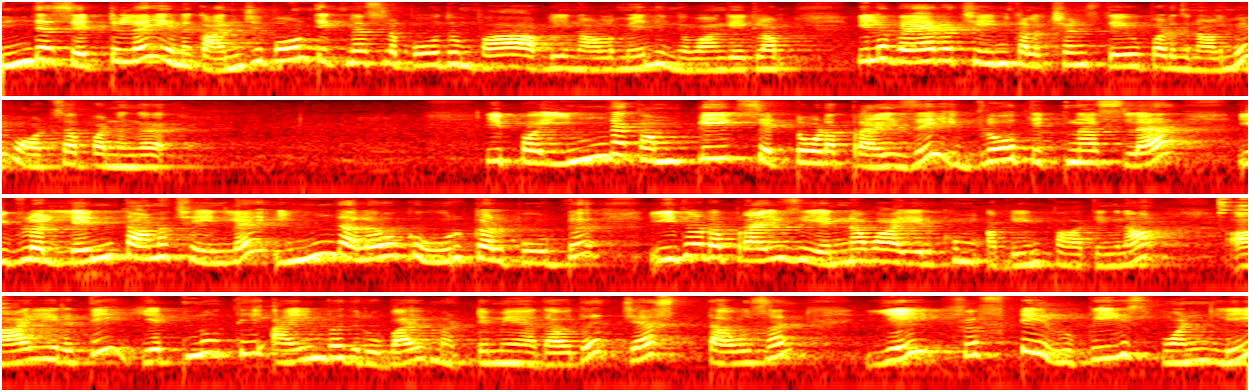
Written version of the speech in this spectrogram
இந்த செட்டில் எனக்கு அஞ்சு பவுண்ட் திக்னஸில் போதும்பா அப்படின்னாலுமே நீங்கள் வாங்கிக்கலாம். இல்லை வேறு செயின் கலெக்ஷன்ஸ் தேவைப்படுதுனாலுமே வாட்ஸ்அப் பண்ணுங்கள் இப்போ இந்த கம்ப்ளீட் செட்டோட ப்ரைஸு இவ்வளோ திக்னஸில் இவ்வளோ லென்த்தான செயினில் இந்த அளவுக்கு உருக்கல் போட்டு இதோட ப்ரைஸ் என்னவா இருக்கும் அப்படின்னு பார்த்தீங்கன்னா ஆயிரத்தி எட்நூற்றி ஐம்பது ரூபாய் மட்டுமே. அதாவது just thousand eight fifty rupees only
